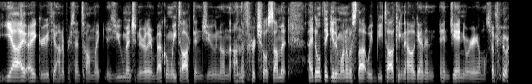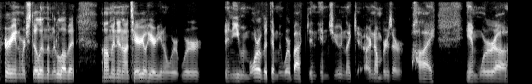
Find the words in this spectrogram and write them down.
Yeah, I, I agree with you 100%, Tom. Like as you mentioned earlier, back when we talked in June on the on the virtual summit, I don't think either one of us thought we'd be talking now again in, in January, almost February, and we're still in the middle of it. Um, and in Ontario here, you know, we're we're in even more of it than we were back in, in June. Like our numbers are high, and we're uh,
